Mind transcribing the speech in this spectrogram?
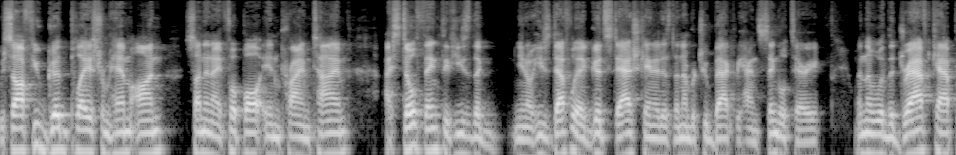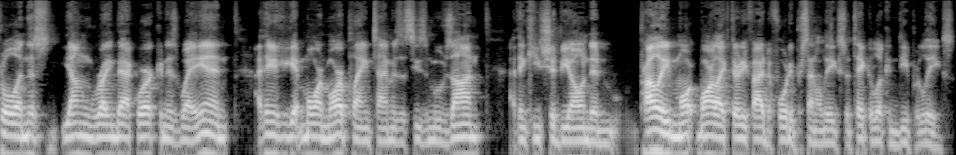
We saw a few good plays from him on Sunday Night Football in prime time. I still think that he's the, you know, he's definitely a good stash candidate as the number two back behind Singletary. When the, with the draft capital and this young running back working his way in, I think he could get more and more playing time as the season moves on. I think he should be owned in probably more, more like 35 to 40% of leagues. So take a look in deeper leagues.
